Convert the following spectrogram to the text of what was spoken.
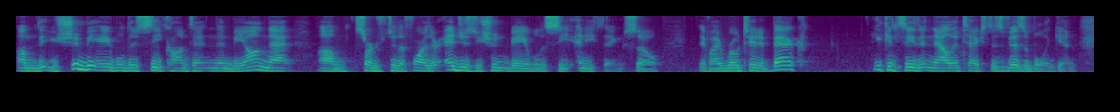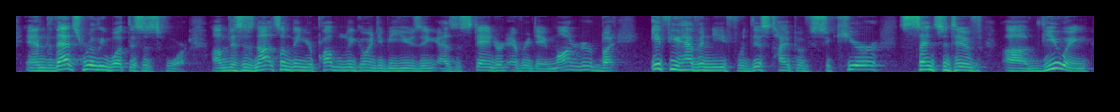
um, that you should be able to see content. And then beyond that, um, sort of to the farther edges, you shouldn't be able to see anything. So if I rotate it back, you can see that now the text is visible again. And that's really what this is for. Um, this is not something you're probably going to be using as a standard everyday monitor, but if you have a need for this type of secure, sensitive uh, viewing,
